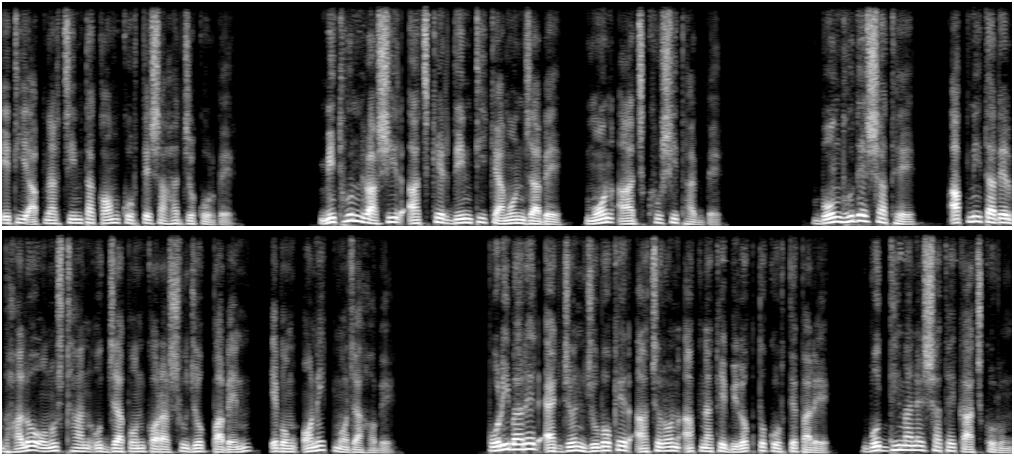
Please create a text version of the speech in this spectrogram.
এটি আপনার চিন্তা কম করতে সাহায্য করবে। মিথুন রাশির আজকের দিনটি কেমন যাবে? মন আজ খুশি থাকবে। বন্ধুদের সাথে আপনি তাদের ভালো অনুষ্ঠান উদযাপন করার সুযোগ পাবেন এবং অনেক মজা হবে। পরিবারের একজন যুবকের আচরণ আপনাকে বিরক্ত করতে পারে, বুদ্ধিমানের সাথে কাজ করুন।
